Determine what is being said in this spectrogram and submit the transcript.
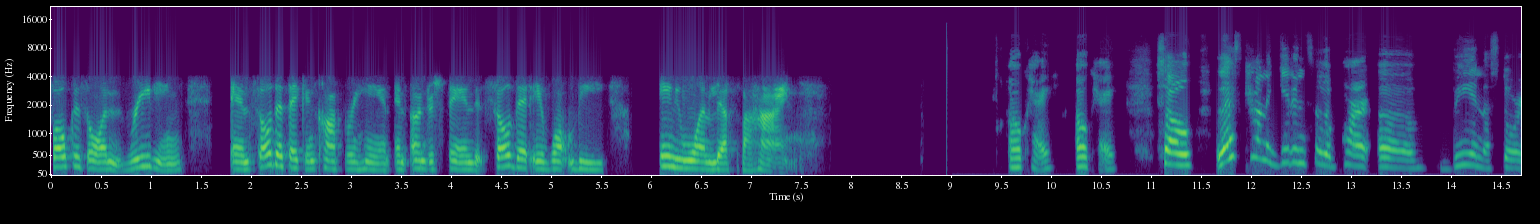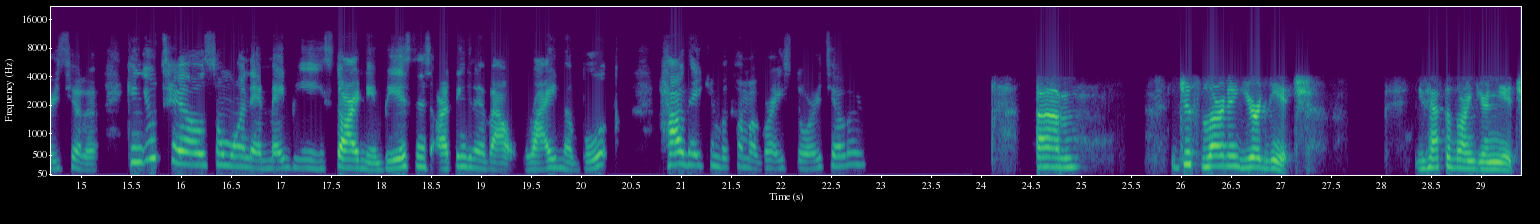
focus on reading and so that they can comprehend and understand it so that it won't be anyone left behind. Okay, okay. So let's kind of get into the part of being a storyteller. Can you tell someone that may be starting in business or thinking about writing a book how they can become a great storyteller? Um, just learning your niche. You have to learn your niche.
